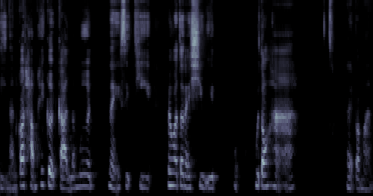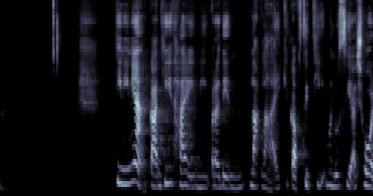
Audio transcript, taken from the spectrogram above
ตินั้น ก็ทำให้เกิดการละเมิดในสิทธิ ไม่ว่าจะในชีวิตผู้ต้องหาอะไรประมาณนั้น ทีนี้เนี่ยการที่ไทยมีประเด็นหลากหลายเกี่ยวกับสิทธิมนุษยชน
